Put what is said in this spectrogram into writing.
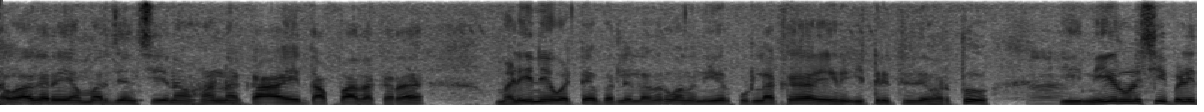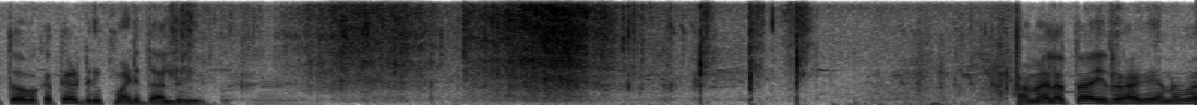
ಯಾವಾಗರೇ ಎಮರ್ಜೆನ್ಸಿ ನಾವು ಹಣ್ಣು ಕಾಯಿ ದಪ್ಪ ಆದಕ್ಕಾರ ಮಳಿನೇ ಹೊಟ್ಟೆ ಬರಲಿಲ್ಲ ಅಂದ್ರೆ ಒಂದು ನೀರು ಕುಡ್ಲಾಕ ಇಟ್ಟಿರ್ತಿದ್ದೆ ಹೊರತು ಈ ನೀರು ಉಣಿಸಿ ಬೆಳಿತೋಬೇಕಂತೇಳಿ ಡ್ರಿಪ್ ಮಾಡಿದ್ದಲ್ರಿ. ಆಮೇಲೆ ತ ಇದ್ರಾಗ ಏನದ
